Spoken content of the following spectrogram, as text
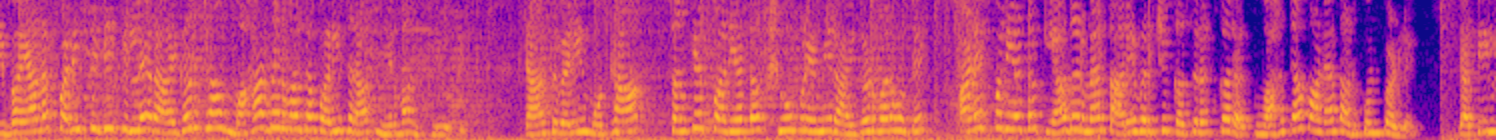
ही भयानक परिस्थिती किल्ले रायगडच्या महादरवाजा परिसरात निर्माण झाली होती. त्याचवेळी मोठ्या संख्येत पर्यटक शिवप्रेमी रायगडवर होते. अनेक पर्यटक या दरम्यान तारेवरची कसरत करत वाहत्या पाण्यात अडकून पडले. त्यातील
